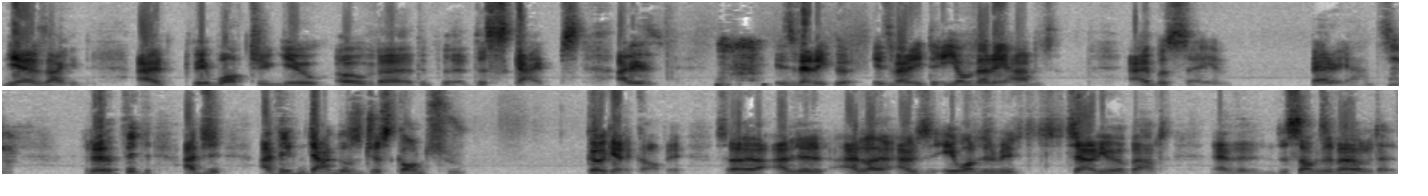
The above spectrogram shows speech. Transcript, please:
Yes, I can. I've been watching you over the the, the Skypes, and it's, it's very good. It's very. You're very handsome. I must say, very handsome. I don't think. I just. I think Daniel's just gone to go get a coffee. So I did. I, I was. He wanted me to tell you about uh, the, the songs of old that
